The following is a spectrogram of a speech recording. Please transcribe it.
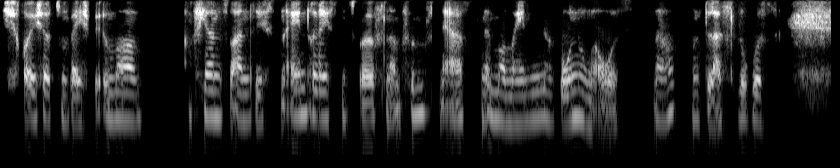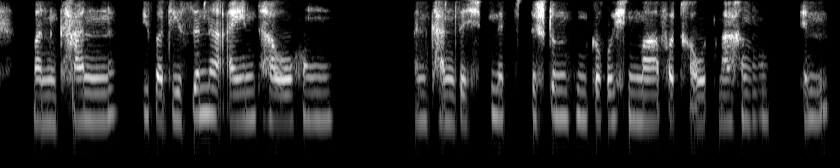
Ich räuchere zum Beispiel immer am 24., 31.12., am 5.1. immer meine Wohnung aus ne, und lass los. Man kann über die Sinne eintauchen, man kann sich mit bestimmten Gerüchen mal vertraut machen in,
